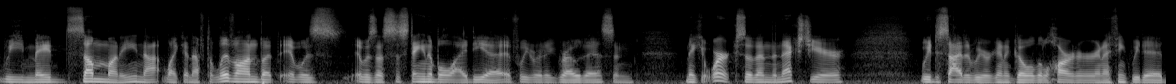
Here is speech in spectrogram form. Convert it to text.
we made some money, not like enough to live on, but it was it was a sustainable idea if we were to grow this and make it work. So then the next year we decided we were going to go a little harder, and I think we did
